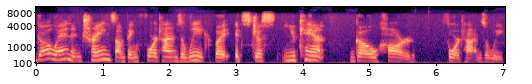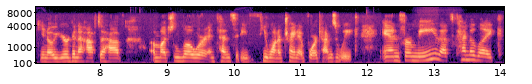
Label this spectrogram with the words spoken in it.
go in and train something four times a week, but it's just you can't go hard four times a week. You know, you're going to have to have a much lower intensity if you want to train it four times a week. And for me, that's kind of like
